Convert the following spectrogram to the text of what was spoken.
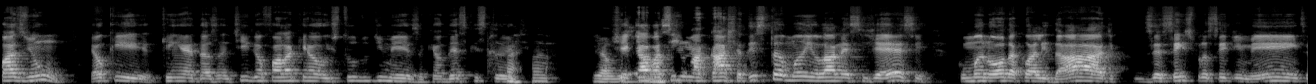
Fase 1 é o que quem é das antigas fala que é o estudo de mesa, que é o desk stand. Chegava assim uma caixa desse tamanho lá na SGS, com manual da qualidade, 16 procedimentos.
